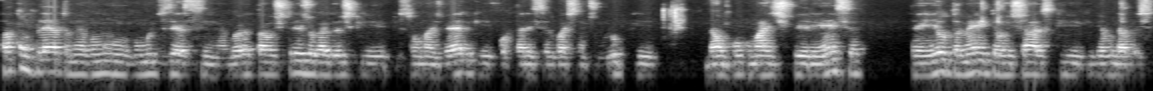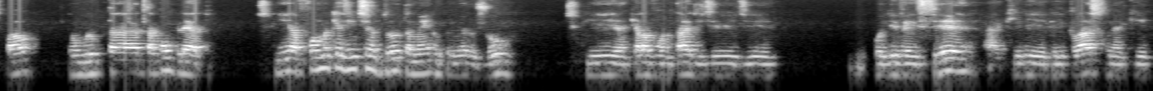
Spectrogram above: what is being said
tá completo, né? Vamos, vamos dizer assim. Agora tá os três jogadores que, que são mais velhos, que fortaleceram bastante o grupo, que dá um pouco mais de experiência tem eu também, tem o Richard que, que viemos da principal. Então o grupo tá, tá completo. Acho que a forma que a gente entrou também no primeiro jogo, acho que aquela vontade de, de poder vencer aquele, aquele clássico, né, que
